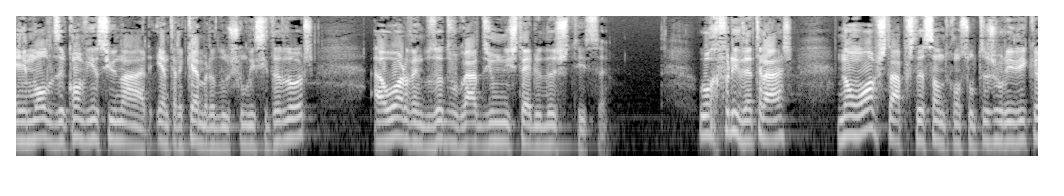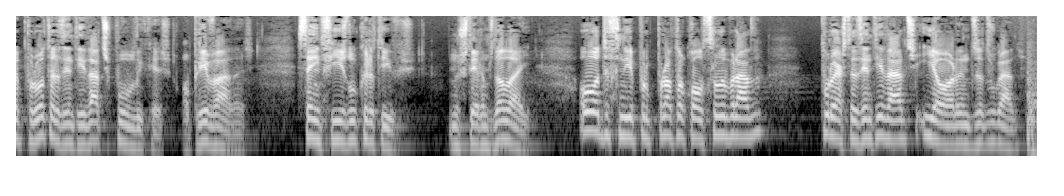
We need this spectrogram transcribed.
em moldes a convencionar entre a Câmara dos Solicitadores, a Ordem dos Advogados e o Ministério da Justiça. O referido atrás não obsta à prestação de consulta jurídica por outras entidades públicas ou privadas, sem fins lucrativos, nos termos da lei, ou a definir por protocolo celebrado por estas entidades e a Ordem dos Advogados.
